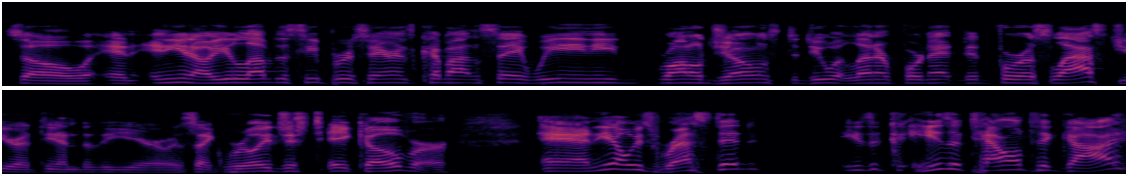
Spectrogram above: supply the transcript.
So, and, and you know, you love to see Bruce Arians come out and say, we need Ronald Jones to do what Leonard Fournette did for us last year at the end of the year. It was like really just take over. And, you know, he's rested. He's a he's a talented guy,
